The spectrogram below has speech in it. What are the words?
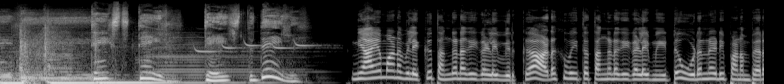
Taste Daily. Taste the Daily. நியாயமான விலைக்கு தங்க நகைகளை விற்க அடகு வைத்த தங்க நகைகளை மீட்டு உடனடி பணம் பெற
